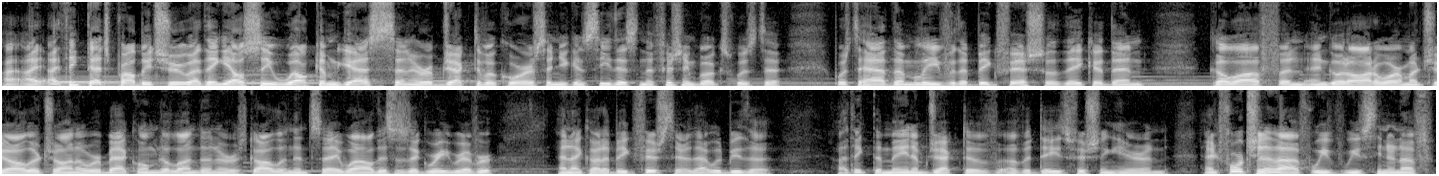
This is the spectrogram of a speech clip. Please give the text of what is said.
I, I, think that's probably true. I think Elsie welcomed guests, and her objective, of course, and you can see this in the fishing books, was to was to have them leave with a big fish, so they could then go off and, and go to Ottawa or Montreal or Toronto or back home to London or Scotland and say, "Wow, this is a great river," and I caught a big fish there. That would be the, I think, the main objective of a day's fishing here. And and fortunate enough, we've we've seen enough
